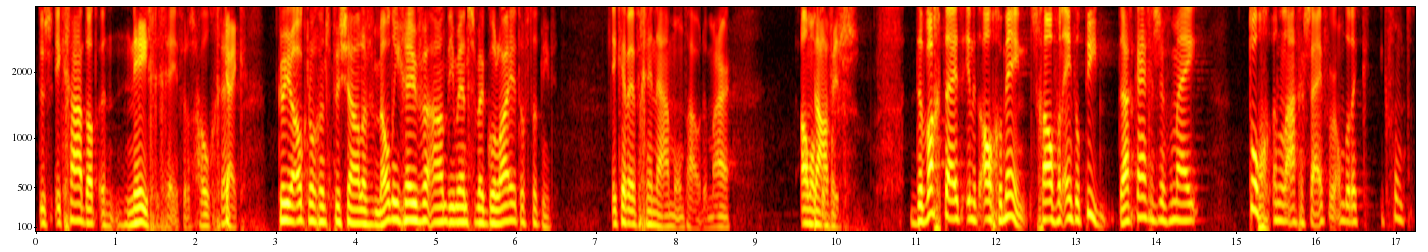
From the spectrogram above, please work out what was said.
Dus ik ga dat een 9 geven. Dat is hoog, hè? Kijk, kun je ook nog een speciale vermelding geven aan die mensen bij Goliath of dat niet? Ik heb even geen namen onthouden, maar allemaal David. toppers. De wachttijd in het algemeen, schaal van 1 tot 10. Daar krijgen ze van mij toch een lager cijfer. Omdat ik, ik vond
